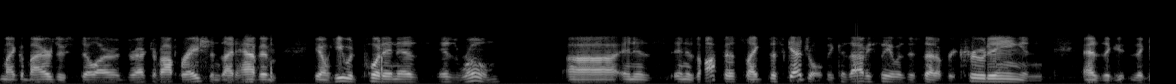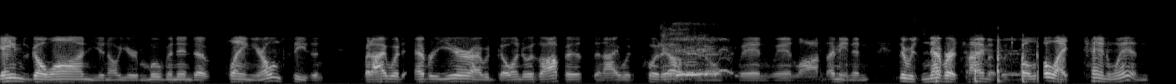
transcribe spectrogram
Michael Byers, who's still our director of operations. I'd have him, you know, he would put in his his room, uh, in his in his office like the schedule because obviously it was to set up recruiting and as the the games go on, you know, you're moving into playing your own season. But I would every year I would go into his office and I would put up, you know, win, win, loss. I mean, and there was never a time it was below like ten wins.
